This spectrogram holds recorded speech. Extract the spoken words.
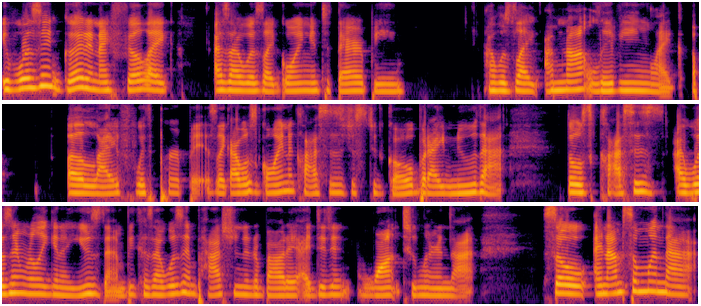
it wasn't good. And I feel like as I was like going into therapy, I was like, I'm not living like a a life with purpose. Like I was going to classes just to go, but I knew that those classes I wasn't really going to use them because I wasn't passionate about it. I didn't want to learn that. So, and I'm someone that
